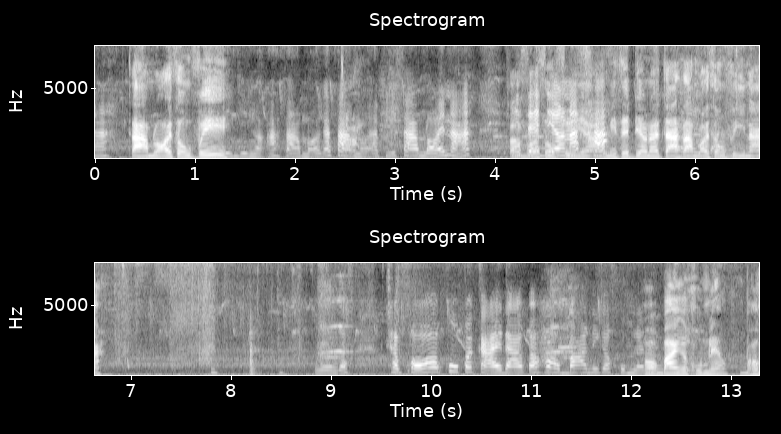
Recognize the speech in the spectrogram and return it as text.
ฮะสามร้อยส่งฟรีจริงๆเหรออะสามร้อยก็สามร้อยอะพี่สามร้อยนะสามมีร้เซอยตส่งเดียวฟรีนะอะคะมีเซตเดียวนะจ๊ะสามร้อยส่งฟรีนะเงินก็เฉพาะพวกประกายดาวก็หอมบ้านนี่ก็คุ้มแล้วะพอบ้านก็คุ้มแล้วบอก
